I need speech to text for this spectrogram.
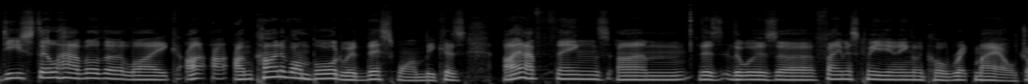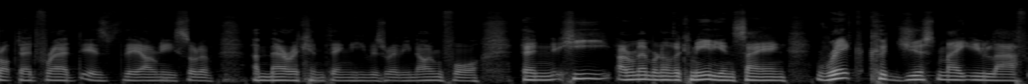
do you still have other like I, I i'm kind of on board with this one because i have things um there's there was a famous comedian in england called Rik Mayall drop dead fred is the only sort of american thing he was really known for. And he i remember another comedian saying Rik could just make you laugh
